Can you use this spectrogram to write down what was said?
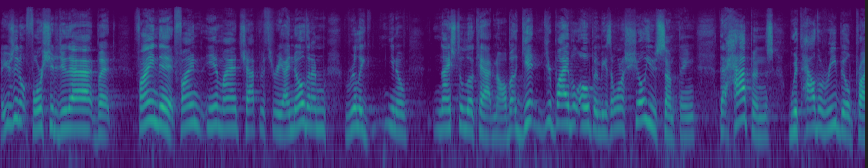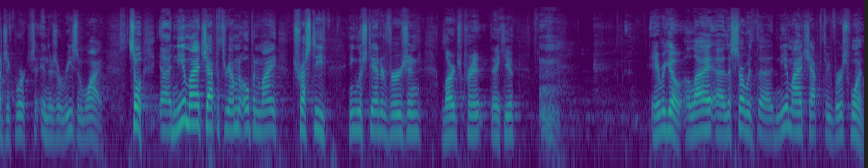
I usually don't force you to do that, but find it. Find Nehemiah chapter 3. I know that I'm really, you know, nice to look at and all, but get your Bible open because I want to show you something that happens with how the rebuild project works, and there's a reason why. So, uh, Nehemiah chapter 3, I'm going to open my trusty English Standard Version, large print. Thank you. Here we go. Eli, uh, let's start with uh, Nehemiah chapter 3, verse 1.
